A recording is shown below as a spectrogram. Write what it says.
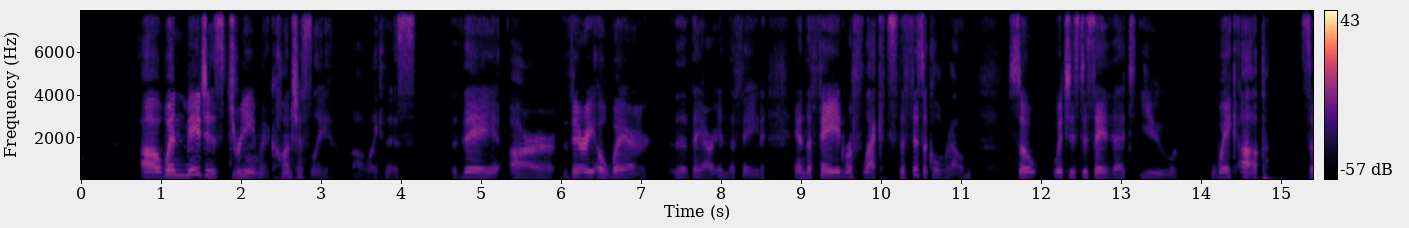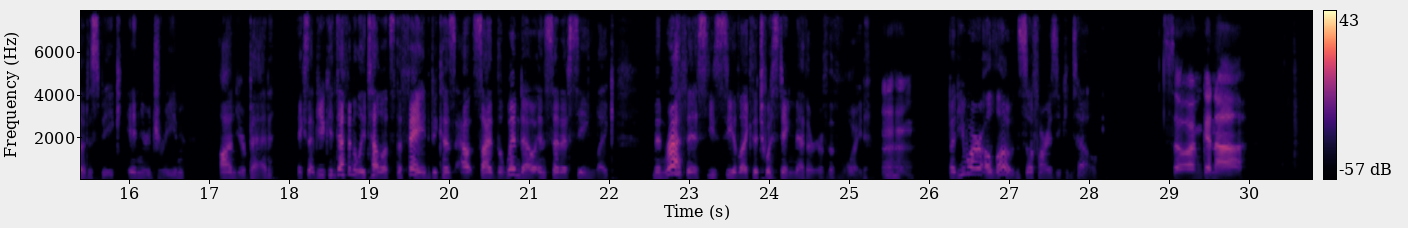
Uh, when mages dream consciously uh, like this, they are very aware that they are in the Fade, and the Fade reflects the physical realm. So, which is to say that you wake up, so to speak, in your dream on your bed. Except you can definitely tell it's the Fade because outside the window, instead of seeing like Minrathous, you see like the twisting nether of the void. Mm-hmm. But you are alone so far as you can tell. So I'm gonna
